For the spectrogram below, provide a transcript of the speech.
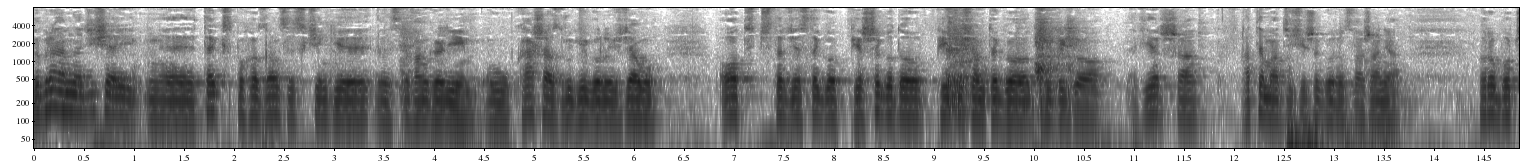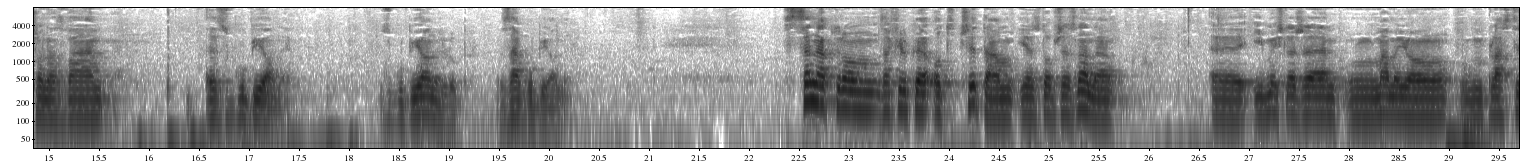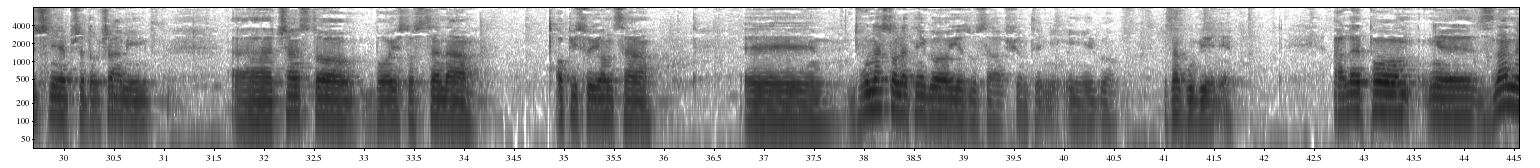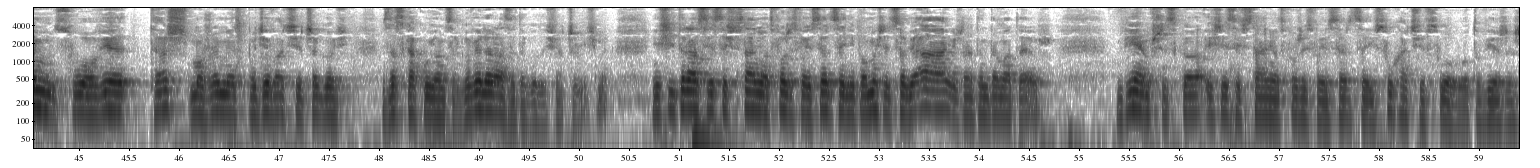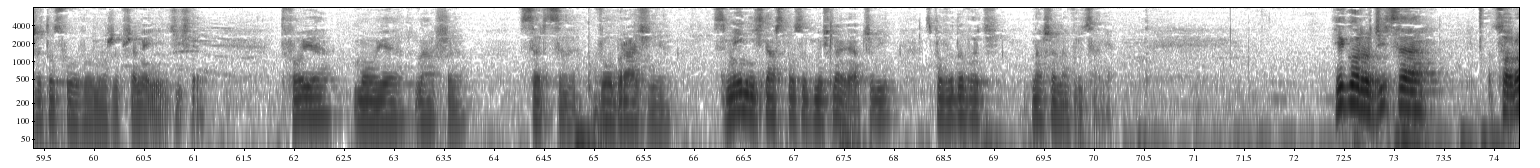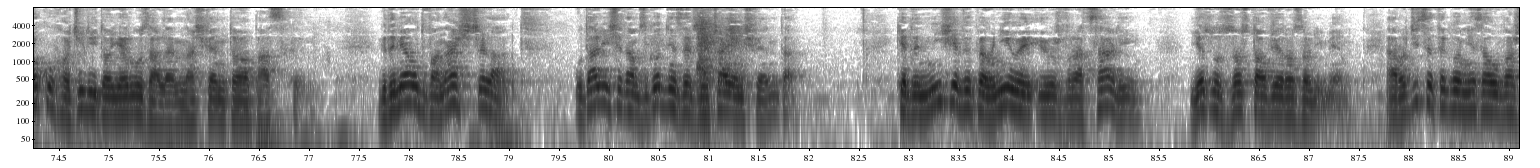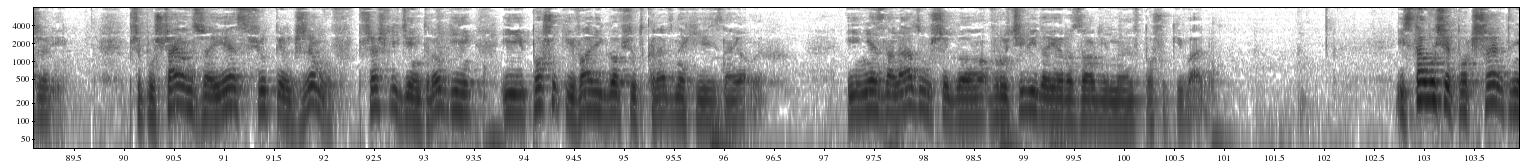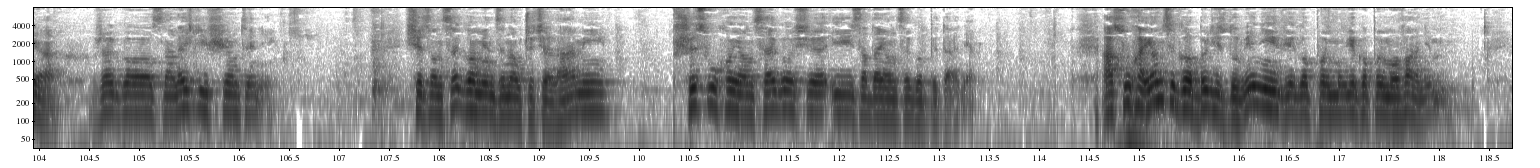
Wybrałem na dzisiaj e, tekst pochodzący z księgi e, z Ewangelii Łukasza z drugiego rozdziału od 41 do 52 wiersza, a temat dzisiejszego rozważania roboczo nazwałem zgubiony. Zgubiony lub zagubiony. Scena, którą za chwilkę odczytam, jest dobrze znana E, i myślę, że mm, mamy ją mm, plastycznie przed oczami. E, często, bo jest to scena opisująca e, dwunastoletniego Jezusa w świątyni i jego zagubienie. Ale po znanym słowie też możemy spodziewać się czegoś zaskakującego. Wiele razy tego doświadczyliśmy. Jeśli teraz jesteś w stanie otworzyć swoje serce i nie pomyśleć sobie, a już na ten temat też Wiem wszystko, jeśli jesteś w stanie otworzyć swoje serce i wsłuchać się w Słowo, to wierzę, że to Słowo może przemienić dzisiaj Twoje, moje, nasze serce, wyobraźnię, zmienić nasz sposób myślenia, czyli spowodować nasze nawrócenie. Jego rodzice co roku chodzili do Jeruzalem na święto Paschy. Gdy miał 12 lat, udali się tam zgodnie ze zwyczajem święta – kiedy dni się wypełniły i już wracali, Jezus został w Jerozolimie, a rodzice tego nie zauważyli. Przypuszczając, że jest wśród pielgrzymów, przeszli dzień drogi i poszukiwali go wśród krewnych i znajomych. I nie znalazłszy go, wrócili do Jerozolimy w poszukiwaniu. I stało się po trzech dniach, że go znaleźli w świątyni, siedzącego między nauczycielami przysłuchującego się i zadającego pytania. A słuchający go byli zdumieni jego, jego pojmowaniem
